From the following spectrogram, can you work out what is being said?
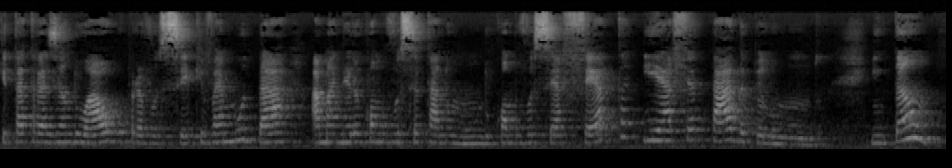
que está trazendo algo para você que vai mudar a maneira como você está no mundo, como você afeta e é afetada pelo mundo. Então,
